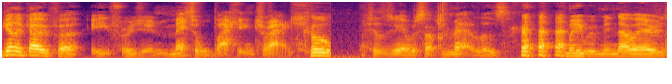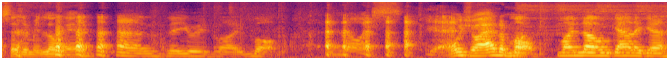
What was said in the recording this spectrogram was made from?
Going to go for E Phrygian metal backing track. Cool. Because, yeah, we're such metalers. Me with me no hair instead of me long hair. Me with my mop. Nice. yeah. I wish I had a mop. My Noel Gallagher.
